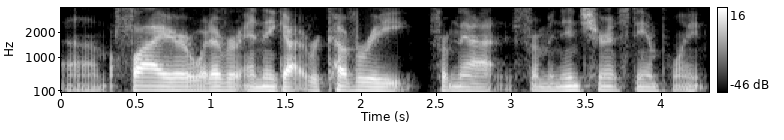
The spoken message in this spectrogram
um, a fire or whatever, and they got recovery from that from an insurance standpoint.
